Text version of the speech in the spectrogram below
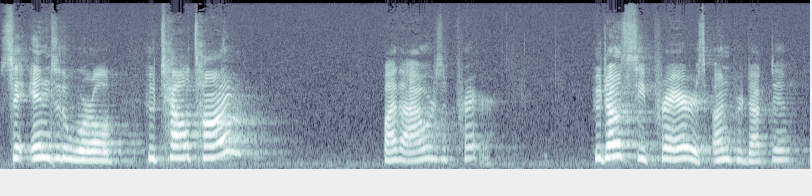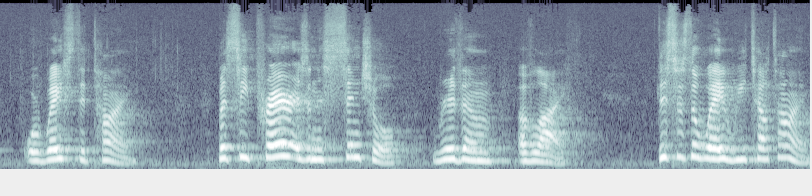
sit into the world who tell time by the hours of prayer, who don't see prayer as unproductive or wasted time, but see prayer as an essential rhythm of life. This is the way we tell time.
